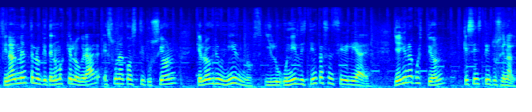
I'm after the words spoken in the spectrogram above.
Finalmente lo que tenemos que lograr es una constitución que logre unirnos y unir distintas sensibilidades. Y hay una cuestión que es institucional,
